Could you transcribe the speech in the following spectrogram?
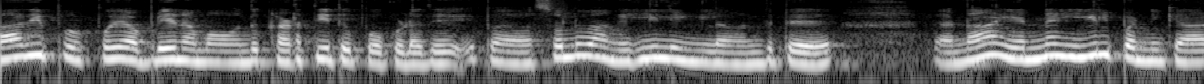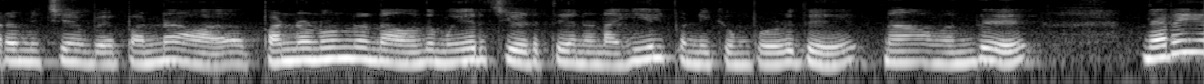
பாதிப்பு போய் அப்படியே நம்ம வந்து கடத்திட்டு போகக்கூடாது. இப்போ சொல்லுவாங்க ஹீலிங்கில் வந்துட்டு நான் என்ன ஹீல் பண்ணிக்க ஆரம்பித்தேன் பண்ண பண்ணணும்னு நான் வந்து முயற்சி எடுத்து என்னை நான் ஹீல் பண்ணிக்கும் பொழுது நான் வந்து நிறைய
